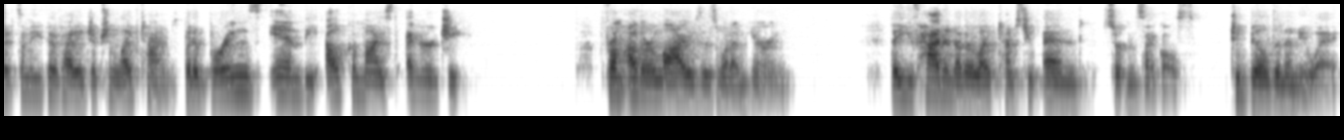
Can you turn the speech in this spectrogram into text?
Have some of you could have had Egyptian lifetimes, but it brings in the alchemized energy from other lives, is what I'm hearing. That you've had in other lifetimes to end certain cycles, to build in a new way.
